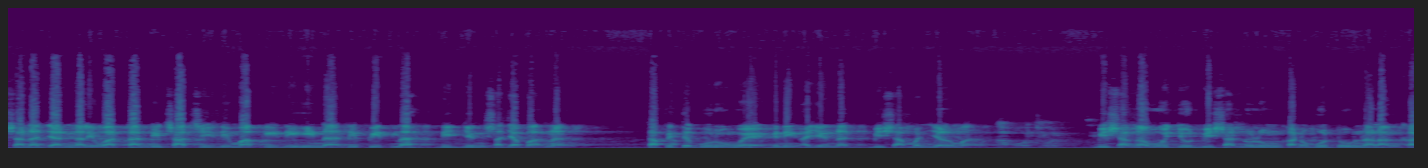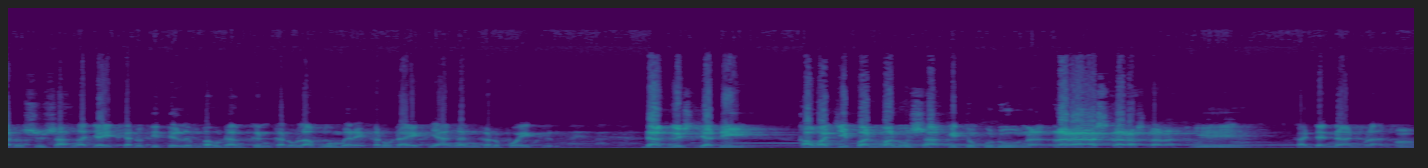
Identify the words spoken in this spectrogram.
Sanajan ngaliwatan dicaci dimaki dihina dipitnah dijeng saja bakna tapi teburung we gening ayeuna bisa menjelma. bisa ngawujud bisa nulung kan butuh nalang kan susah ngajahit kan titilem ngahudangkeun kan labuh merek kan daek nyangan kan poekeun dageus jadi kewajiban manusia kitu kuduna laras laras laras. Ye kantenan bulan hmm,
